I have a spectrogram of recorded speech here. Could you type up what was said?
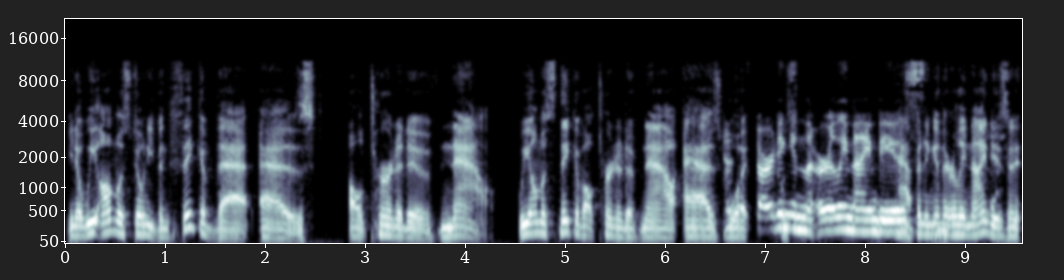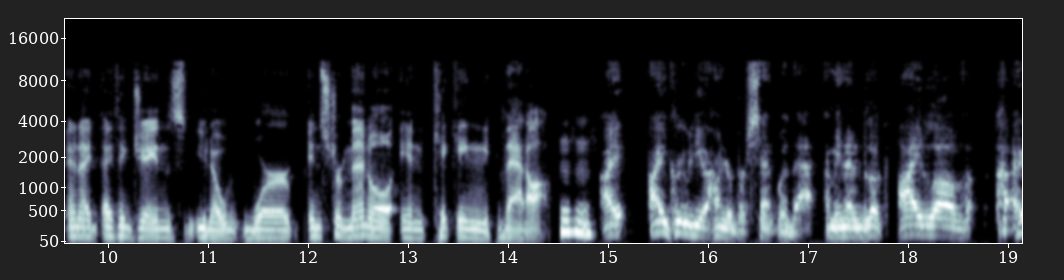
you know, we almost don't even think of that as alternative now. We almost think of alternative now as what starting in the early '90s, happening in the early '90s, and, and I, I, think Jane's, you know, were instrumental in kicking that off. Mm-hmm. I I agree with you 100 percent with that. I mean, and look, I love uh,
